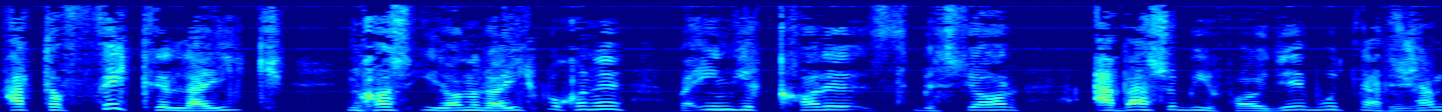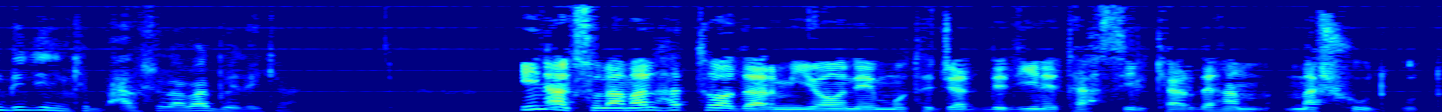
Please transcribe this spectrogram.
حتی فکر لائیک می‌خواست ایران لایک بکنه و این یک کار بسیار عبس و بیفایده بود. نتیجه هم دیدین که عکس العمل پیدا کرد. این عکس العمل حتی در میان متجددین تحصیل کرده هم مشهود بود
